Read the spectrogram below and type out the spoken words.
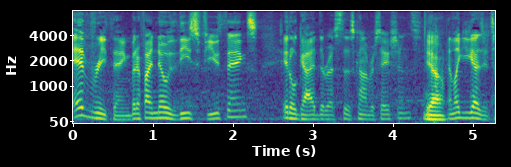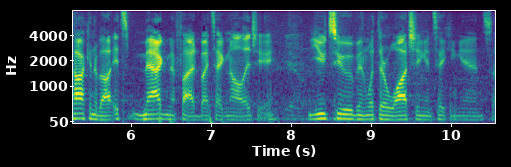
everything, but if I know these few things, it'll guide the rest of those conversations. Yeah. And like you guys are talking about, it's magnified by technology, YouTube and what they're watching and taking in. So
